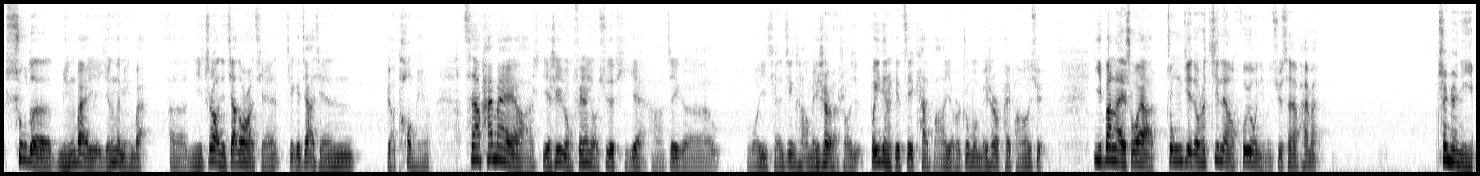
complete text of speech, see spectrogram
输的明白也赢得明白，呃，你知道你加多少钱，这个价钱比较透明。参加拍卖啊，也是一种非常有趣的体验啊。这个我以前经常没事儿的时候，不一定是给自己看房，有时候周末没事儿陪朋友去。一般来说呀，中介都是尽量忽悠你们去参加拍卖，甚至你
